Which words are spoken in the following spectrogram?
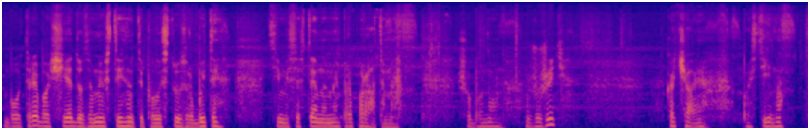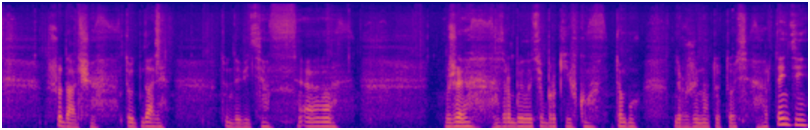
бо треба ще до зими встигнути по листу зробити цими системними препаратами, щоб воно жужить, качає постійно. Що далі? Тут далі, тут дивіться, е, вже зробили цю бруківку, тому дружина тут ось гортензії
